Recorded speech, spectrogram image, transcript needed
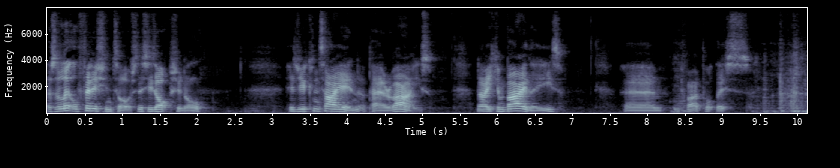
as a little finishing touch, this is optional, is you can tie in a pair of eyes. Now you can buy these, um, if I put this, I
